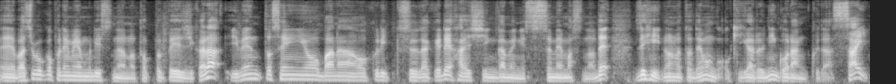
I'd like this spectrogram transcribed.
えーバチボコプレミアムリスナーのトップページからイベント専用バナーをクリックするだけで配信画面に進めますので、ぜひどなたでもお気軽にご覧ください。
